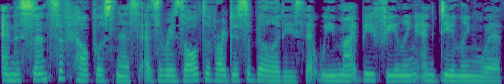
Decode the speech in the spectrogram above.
and the sense of helplessness as a result of our disabilities that we might be feeling and dealing with.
